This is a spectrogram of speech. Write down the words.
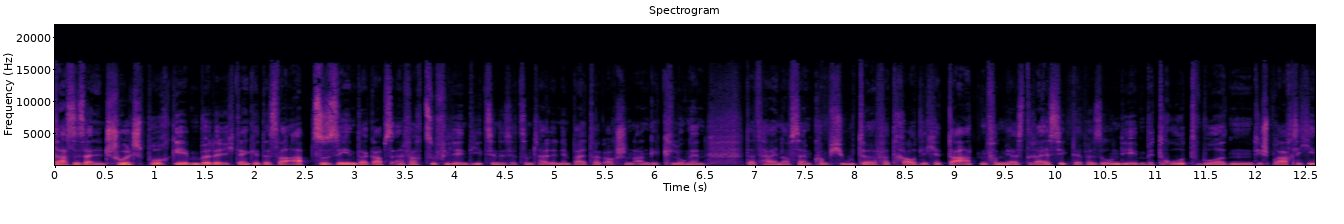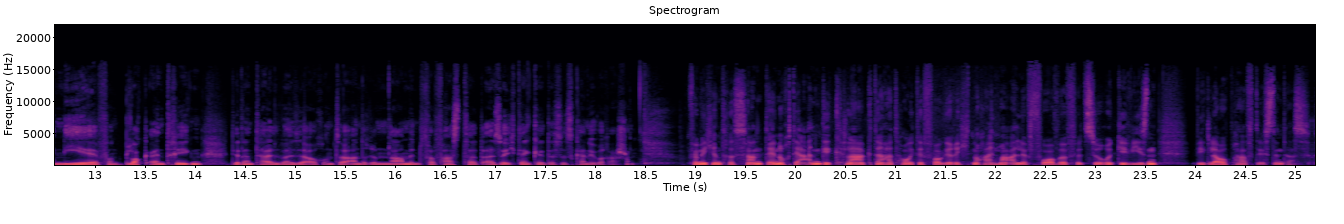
dass es einen Schuldspruch geben würde, ich denke, das war abzusehen. Da gab es einfach zu viele Indizien, ist ja zum Teil in dem Beitrag auch schon angeklungen. Dateien auf seinem Computer, vertrauliche Daten von mehr als 30 der Personen, die eben bedroht wurden, die sprachliche Nähe von Blog-Einträgen, die er dann teilweise auch unter anderem Namen verfasst hat. Also ich denke, das ist keine Überraschung. Für mich interessant, dennoch der Angeklagte hat heute vor Gericht noch einmal alle Vorwürfe zurückgewiesen. Wie glaubhaft ist denn das?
